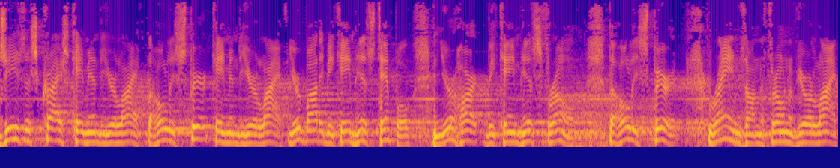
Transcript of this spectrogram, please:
Jesus Christ came into your life. The Holy Spirit came into your life. Your body became His temple and your heart became His throne. The Holy Spirit reigns on the throne of your life.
